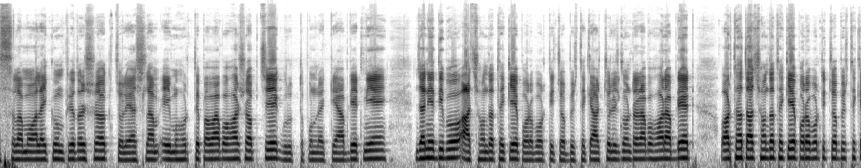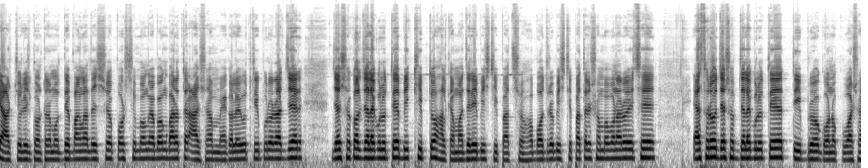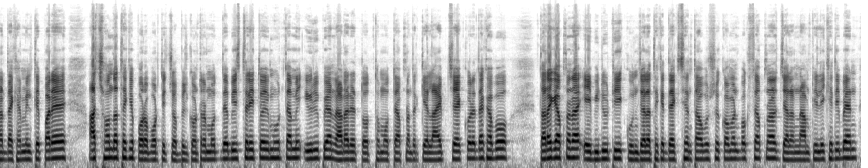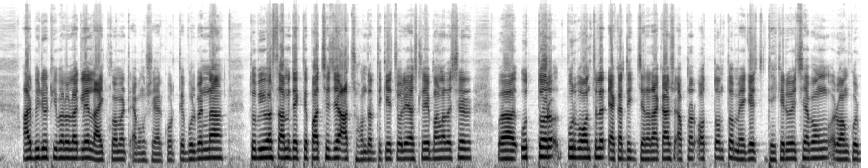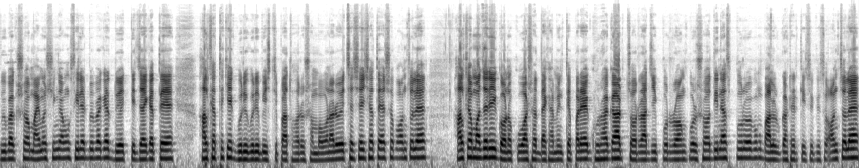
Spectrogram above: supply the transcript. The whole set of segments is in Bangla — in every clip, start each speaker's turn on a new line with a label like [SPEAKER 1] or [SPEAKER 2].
[SPEAKER 1] আসসালামু আলাইকুম, প্রিয় দর্শক। চলে আসলাম এই মুহূর্তে পাওয়া আবহাওয়ার সবচেয়ে গুরুত্বপূর্ণ একটি আপডেট নিয়ে। জানিয়ে দিব, আজ সন্ধ্যা থেকে পরবর্তী চব্বিশ থেকে আটচল্লিশ ঘণ্টার আবহাওয়ার আপডেট। অর্থাৎ আজ সন্ধ্যা থেকে পরবর্তী চব্বিশ থেকে আটচল্লিশ ঘণ্টার মধ্যে বাংলাদেশ, পশ্চিমবঙ্গ এবং ভারতের আসাম, মেঘালয় ও ত্রিপুরা রাজ্যের যে সকল জেলাগুলোতে বিক্ষিপ্ত হালকা মাঝারি বৃষ্টিপাত সহ বজ্র বৃষ্টিপাতের সম্ভাবনা রয়েছে। এছাড়াও যেসব জেলাগুলোতে তীব্র গণকুয়াশার দেখা মিলতে পারে, আজ সন্ধ্যা থেকে পরবর্তী চব্বিশ ঘণ্টার মধ্যে বিস্তারিত এই মুহূর্তে আমি ইউরোপিয়ান রাডারের তথ্য মতে আপনাদেরকে লাইভ চেক করে দেখাবো। তার আগে আপনারা এই ভিডিওটি কোন জেলা থেকে দেখছেন তা অবশ্যই কমেন্ট বক্সে আপনার জেলার নামটি লিখে দিবেন। আর ভিডিওটি ভালো লাগলে লাইক, কমেন্ট এবং শেয়ার করতে ভুলবেন না। তো ভিউয়ার্স আমি দেখতে পাচ্ছি যে আজ সন্ধ্যার দিকে চলে আসলে বাংলাদেশের উত্তর পূর্ব অঞ্চলের একাধিক জেলার আকাশ আপনার অত্যন্ত মেঘে ঢেকে রয়েছে এবং রংপুর বিভাগ সহ ময়মনসিংহ এবং সিলেট বিভাগের দু একটি জায়গাতে হালকা থেকে গুড়ি গুড়ি বৃষ্টিপাত হওয়ার সম্ভাবনা রয়েছে। সেই সাথে এসব অঞ্চলে হালকা মাঝারি ঘন কুয়াশার দেখা মিলতে পারে। ঘোড়াঘাট চররাজিপুর রংপুর সহ দিনাজপুর এবং বালুরঘাটের কিছু কিছু অঞ্চলে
